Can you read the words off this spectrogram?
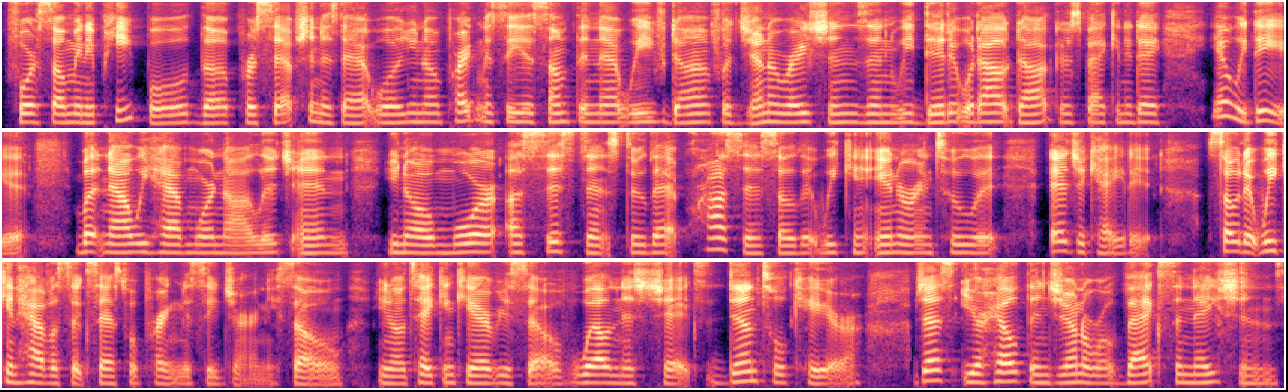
for so many people the perception is that well you know pregnancy is something that we've done for generations and we did it without doctors back in the day. Yeah we did. But now we have more knowledge and you know more assistance through that process so that we can enter into it educated so that we can have a successful pregnancy journey. So, you know, taking care of yourself, wellness checks, dental care, just your health in general, vaccinations.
